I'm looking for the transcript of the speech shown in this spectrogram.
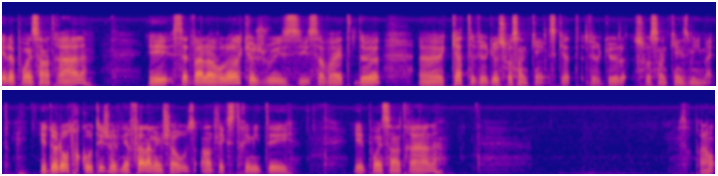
et le point central. Et cette valeur-là que je veux ici, ça va être de 4,75 euh, 4,75 mm. Et de l'autre côté, je vais venir faire la même chose entre l'extrémité le point central. Ce sera pas long.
